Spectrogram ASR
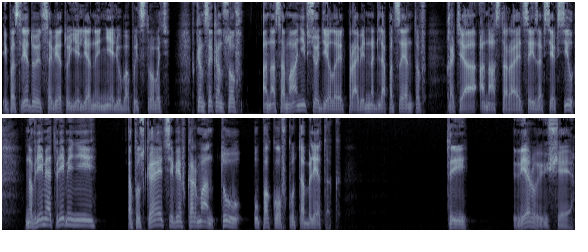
и последует совету Елены не любопытствовать. В конце концов, она сама не все делает правильно для пациентов, хотя она старается изо всех сил, но время от времени опускает себе в карман ту упаковку таблеток. «Ты верующая?»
